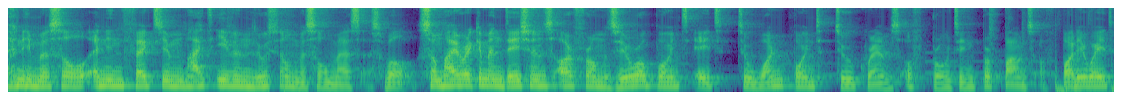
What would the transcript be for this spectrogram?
any muscle and in fact you might even lose some muscle mass as well. So my recommendations are from 0.8 to 1.2 grams of protein per pound of body weight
